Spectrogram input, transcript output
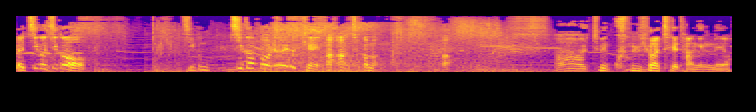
야 찍어 찍어. 지금 찍어버려 이렇게. 아, 아 잠깐만. 아, 아 얼티밋 구미한테 당했네요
